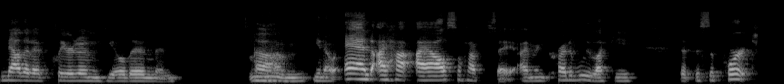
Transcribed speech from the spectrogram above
now that I've cleared and healed in and um, you know, and I ha- I also have to say I'm incredibly lucky that the support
